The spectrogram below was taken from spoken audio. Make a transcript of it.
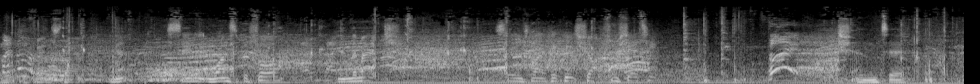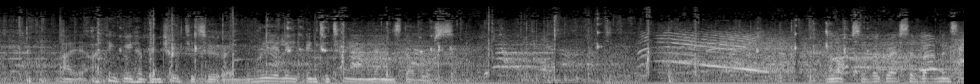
no defence there. Yeah, seen it once before in the match. Seems like a good shot from Shetty. And uh, I, I think we have been treated to a really entertaining men's doubles. Lots of aggressive badminton.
